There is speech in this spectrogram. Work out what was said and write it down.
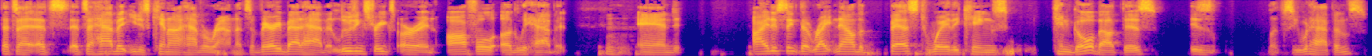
that's a that's that's a habit you just cannot have around. That's a very bad habit. Losing streaks are an awful, ugly habit, Mhm. and I just think that right now the best way the Kings can go about this is let's see what happens.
